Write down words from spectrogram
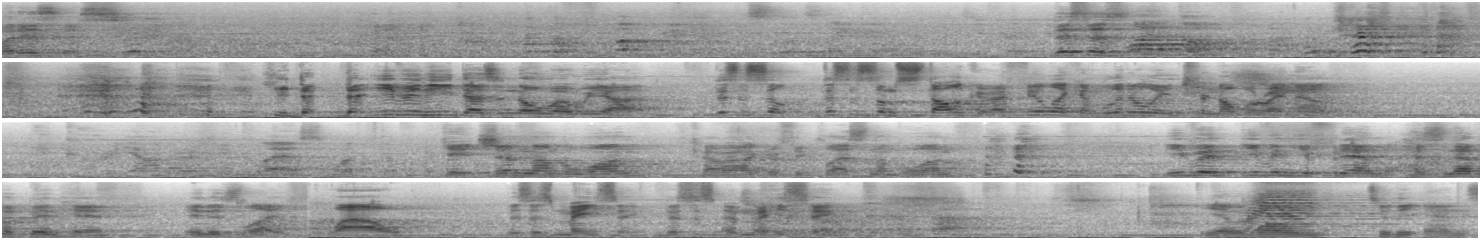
what is this? This looks like a different. This is. What the? he d- d- even he doesn't know where we are. This is so, this is some stalker. I feel like I'm literally in Chernobyl right now. Choreography class. What the? Okay, gym number one, choreography class number one. even even Yefrem has never been here in his life. Wow, this is amazing. This is amazing. Yeah, we're going to the end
